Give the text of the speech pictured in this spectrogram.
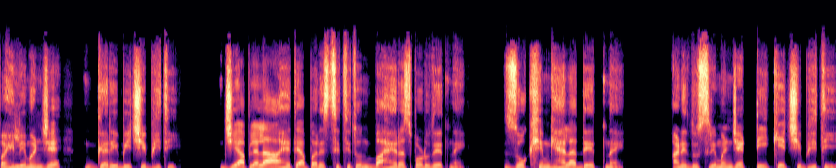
पहिली म्हणजे गरिबीची भीती जी आपल्याला आहे त्या परिस्थितीतून बाहेरच पडू देत नाही जोखीम घ्यायला देत नाही. आणि दुसरी म्हणजे टीकेची भीती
